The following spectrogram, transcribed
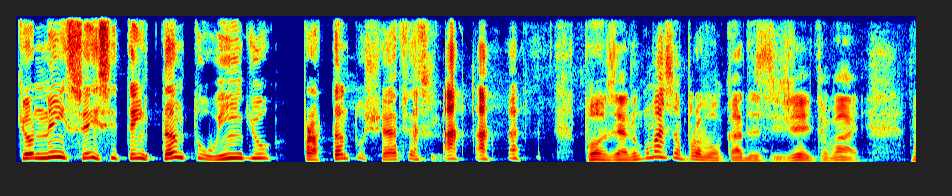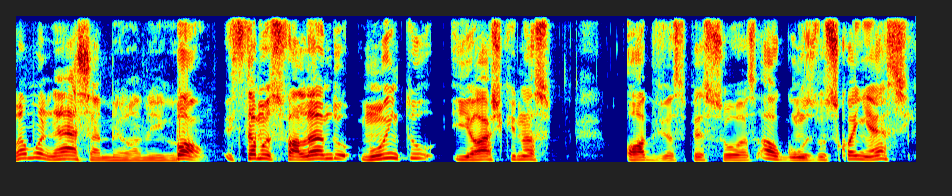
que eu nem sei se tem tanto índio para tanto chefe assim. Pô, Zé, não começa a provocar desse jeito, vai. Vamos nessa, meu amigo. Bom, estamos falando muito e eu acho que nós, óbvio, as pessoas, alguns nos conhecem,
